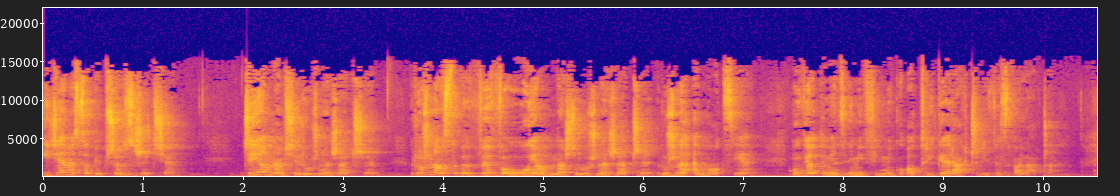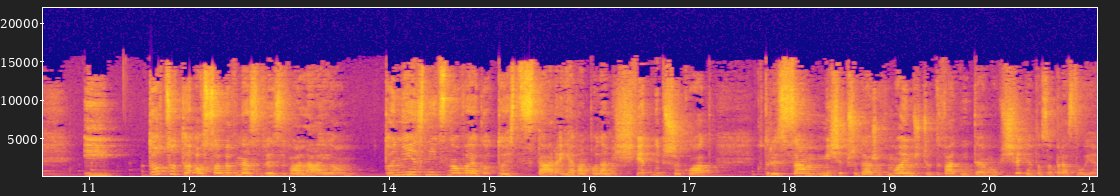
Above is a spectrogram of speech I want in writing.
idziemy sobie przez życie, dzieją nam się różne rzeczy, różne osoby wywołują w nas różne rzeczy, różne emocje. Mówię o tym m.in. w filmiku o triggerach, czyli wyzwalaczach. I to, co te osoby w nas wyzwalają, to nie jest nic nowego, to jest stare. Ja Wam podam świetny przykład, który sam mi się przydarzył w moim życiu dwa dni temu, świetnie to zobrazuje.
